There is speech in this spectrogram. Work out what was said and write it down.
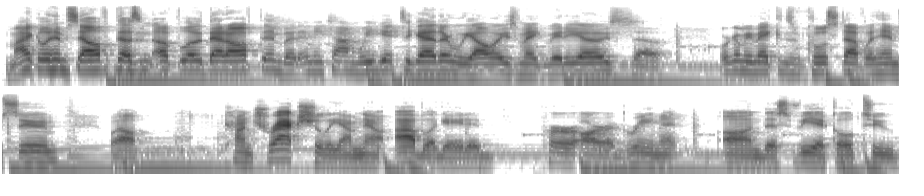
Michael himself doesn't upload that often, but anytime we get together, we always make videos. So we're gonna be making some cool stuff with him soon. Well, contractually, I'm now obligated per our agreement on this vehicle to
